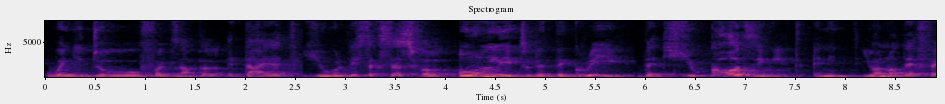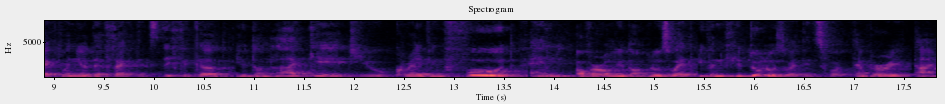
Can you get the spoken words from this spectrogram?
When you do, for example, a diet, you will be successful only to the degree that you causing it and it, you are not the effect. When you're the effect, it's difficult, you don't like it, you craving food, and overall you don't lose weight. Even if you do lose weight, it's for temporary time.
